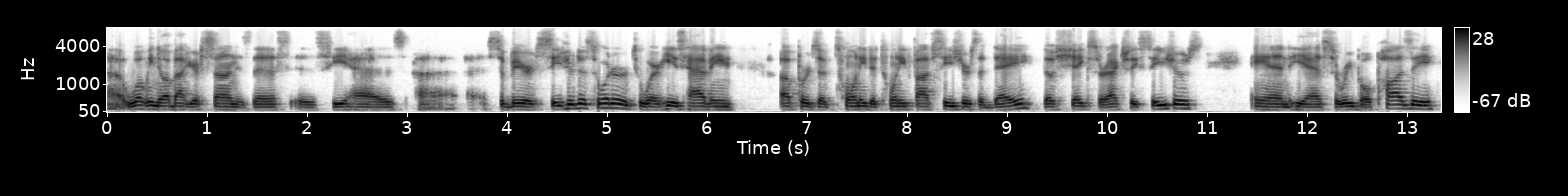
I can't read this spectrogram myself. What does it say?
uh, what we know about your son is this: is he has uh, a severe seizure disorder to where he's having upwards of 20 to 25 seizures a day. Those shakes are actually seizures, and he has cerebral palsy.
